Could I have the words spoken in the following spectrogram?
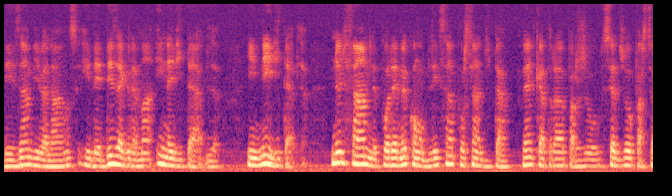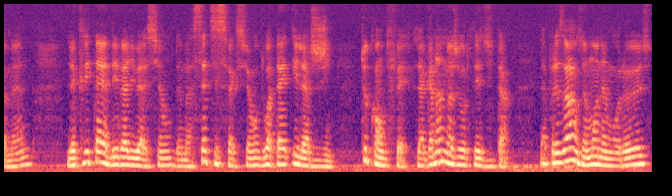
des ambivalences et des désagréments inévitables. inévitables. Nulle femme ne pourrait me combler 100% du temps, 24 heures par jour, 7 jours par semaine. Le critère d'évaluation de ma satisfaction doit être élargi. Tout compte fait, la grande majorité du temps. La présence de mon amoureuse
